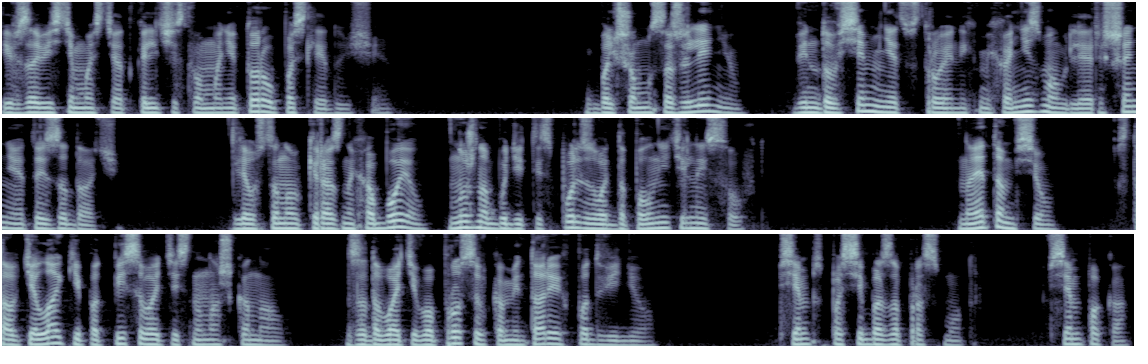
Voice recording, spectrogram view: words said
и в зависимости от количества мониторов последующие. К большому сожалению, Windows 7 нет встроенных механизмов для решения этой задачи. Для установки разных обоев нужно будет использовать дополнительный софт. На этом все. Ставьте лайк и подписывайтесь на наш канал. Задавайте вопросы в комментариях под видео. Всем спасибо за просмотр. Всем пока.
